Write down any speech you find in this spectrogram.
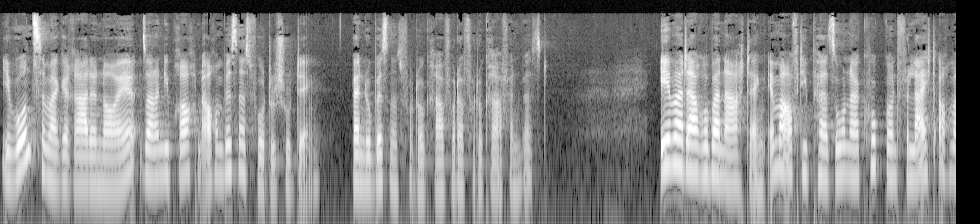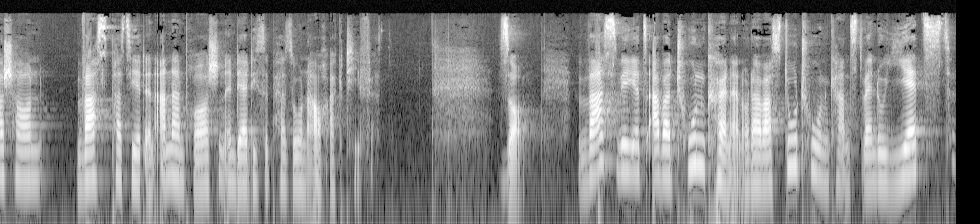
ihr Wohnzimmer gerade neu, sondern die brauchen auch ein Business-Fotoshooting, wenn du Business-Fotograf oder Fotografin bist. Immer darüber nachdenken, immer auf die Persona gucken und vielleicht auch mal schauen, was passiert in anderen Branchen, in der diese Person auch aktiv ist. So, was wir jetzt aber tun können oder was du tun kannst, wenn du jetzt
